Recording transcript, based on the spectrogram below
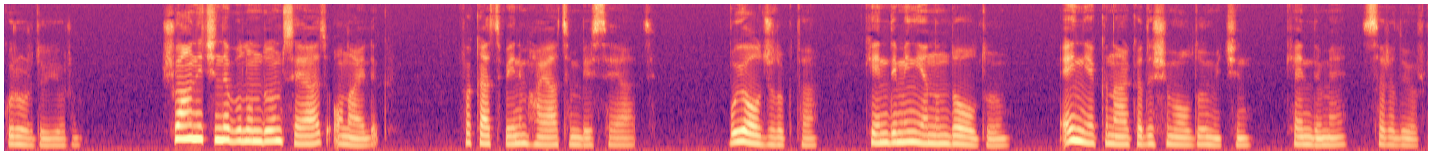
gurur duyuyorum. Şu an içinde bulunduğum seyahat on aylık. Fakat benim hayatım bir seyahat. Bu yolculukta kendimin yanında olduğum, en yakın arkadaşım olduğum için kendime sarılıyorum.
